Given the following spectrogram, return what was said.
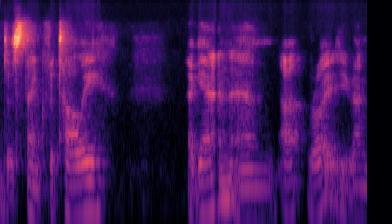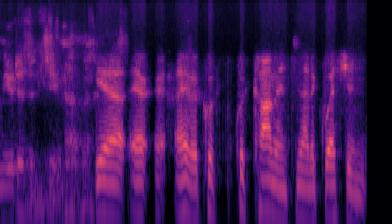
just thank Vitali again. And uh, Roy, you unmuted. Did you have a? Yeah, I have a quick quick comment, not a question.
